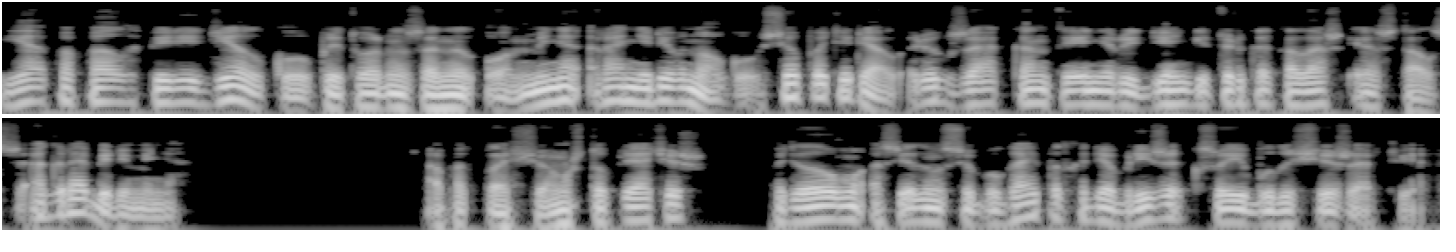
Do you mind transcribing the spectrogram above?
«Я попал в переделку», — притворно заныл он. «Меня ранили в ногу. Все потерял. Рюкзак, контейнеры, деньги, только калаш и остался. Ограбили меня». «А под плащом что прячешь?» По-деловому осведомился Бугай, подходя ближе к своей будущей жертве.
